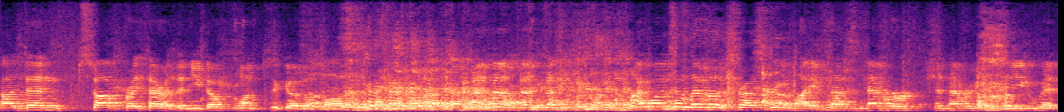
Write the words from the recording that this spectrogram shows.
Uh, then stop right there, then you don't want to go to law school. I want to live a stress-free life, that's never, should never be continued with,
